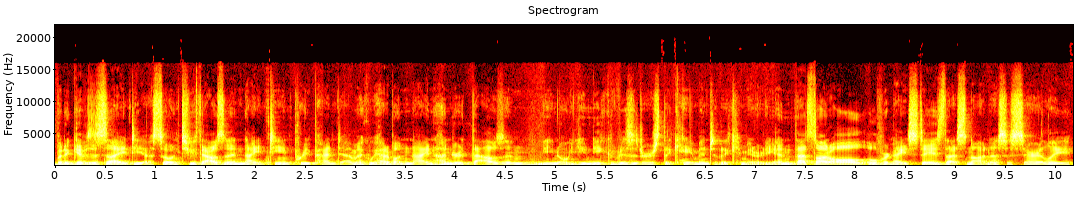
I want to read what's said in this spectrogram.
But it gives us an idea. So in 2019 pre-pandemic, we had about 900,000, you know, unique visitors that came into the community. And that's not all overnight stays, that's not necessarily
